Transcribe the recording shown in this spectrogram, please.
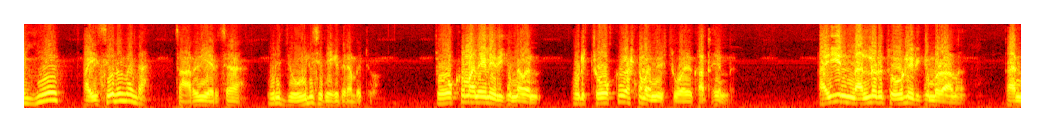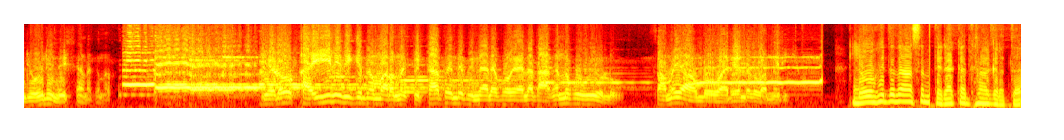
അയ്യേ പൈസയൊന്നും വേണ്ട. സാറ് വിചാരിച്ച ഒരു ജോലി ശരിയാക്കി തരാൻ പറ്റുമോ? ചോക്കുമലയിൽ ഇരിക്കുന്നവൻ ഒരു ചോക്ക് കഷ്ണം അന്വേഷിച്ചു പോയ കഥയുണ്ട്. കയ്യിൽ നല്ലൊരു തൊഴിലിരിക്കുമ്പോഴാണ് താൻ ജോലി അന്വേഷിച്ച് നടക്കുന്നത്. എടോ കയ്യിലിരിക്കുന്ന മറന്ന് കിട്ടാത്തതിന്റെ പിന്നാലെ പോയാൽ അത് അകന്നു പോവുകയുള്ളൂ. സമയമാകുമ്പോൾ വരേണ്ടത് വന്നിരിക്കും. ലോഹിതദാസൻ തിരക്കഥാകൃത്ത്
